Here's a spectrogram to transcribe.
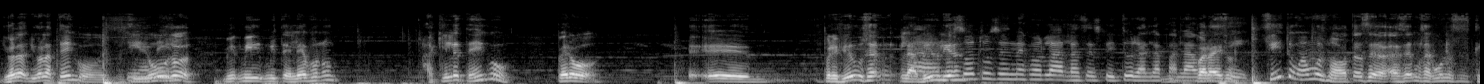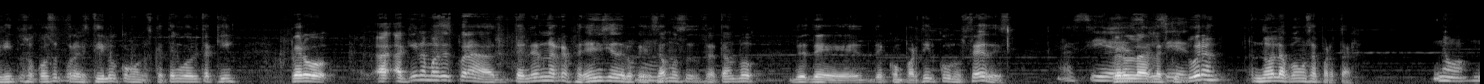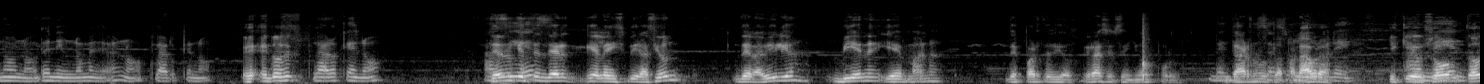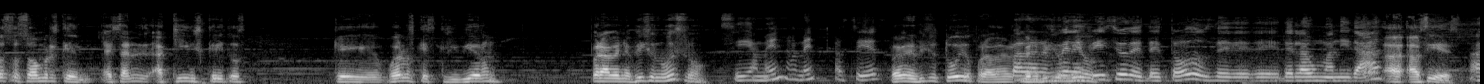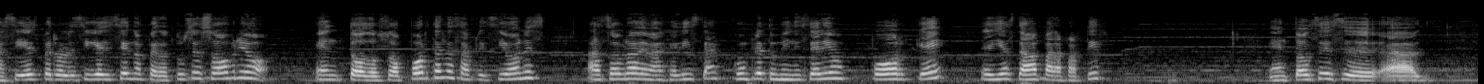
Yo la, yo la tengo. si yo uso mi, teléfono, aquí la tengo. Pero eh, prefiero usar la Para Biblia. nosotros es mejor las escrituras, la palabra. Para eso. Sí. tomamos notas, eh, hacemos algunos escritos o cosas por el estilo como los que tengo ahorita aquí. Pero aquí nada más es para tener una referencia de lo que estamos tratando de, compartir con ustedes. Así es. Pero la, escritura no la vamos a apartar. No, no, no, de ninguna manera no, claro que no. Eh, entonces... Claro que no. tenemos que entender que la inspiración de la Biblia viene y emana de parte de Dios. Gracias, Señor, por darnos la palabra. Y que son todos esos hombres que están aquí inscritos, que fueron los que escribieron para beneficio nuestro. Sí, amén, amén, así es. Para beneficio tuyo, para, beneficio, beneficio de, todos, de, la humanidad. así es. Así es, pero le sigue diciendo, pero tú sé sobrio en todo, soporta las aflicciones a sobra de evangelista, cumple tu ministerio porque ella estaba para partir. Entonces, eh,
